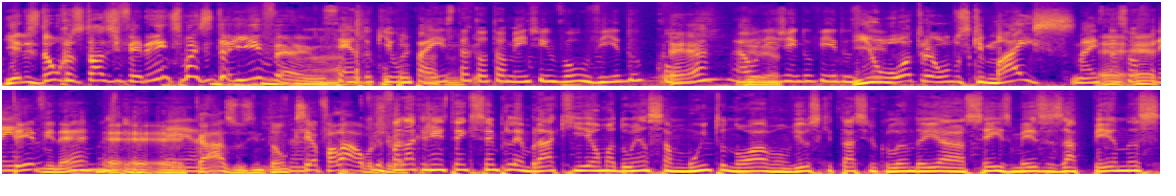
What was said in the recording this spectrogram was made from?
E eles dão resultados diferentes, mas daí, velho? Ah, Sendo que um país está totalmente envolvido com é, a origem do vírus. E né? o outro é um dos que mais, mais tá é, é teve, né? Uhum. É, é, casos. Então, o que você ia falar, Álvaro? Eu ia falar que a gente tem que sempre lembrar que é uma doença muito nova, um vírus que está circulando falando aí há seis meses apenas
